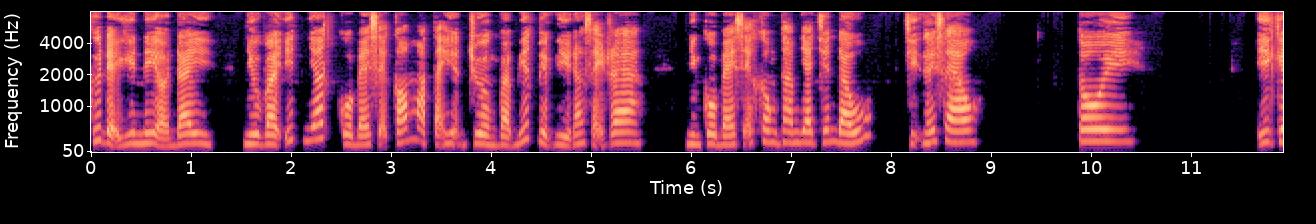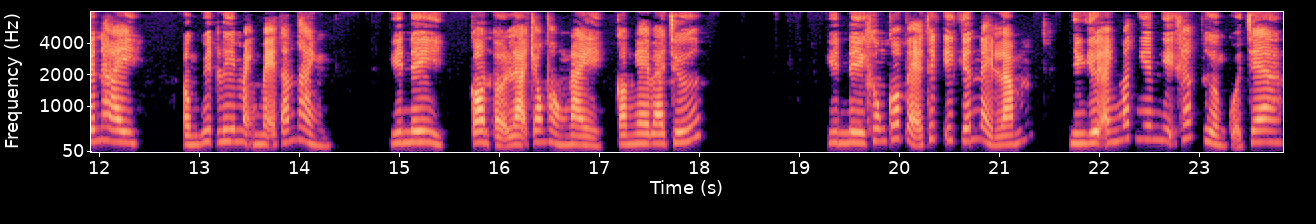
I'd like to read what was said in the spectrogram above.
Cứ để Ginny ở đây, như vậy ít nhất cô bé sẽ có mặt tại hiện trường và biết việc gì đang xảy ra. Nhưng cô bé sẽ không tham gia chiến đấu. Chị thấy sao? Tôi... Ý kiến hay. Ông Whitley mạnh mẽ tán thành. Ginny, con ở lại trong phòng này, con nghe ba chứ? Ginny không có vẻ thích ý kiến này lắm, nhưng dưới ánh mắt nghiêm nghị khác thường của cha,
